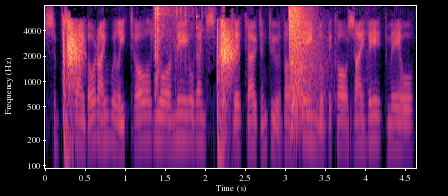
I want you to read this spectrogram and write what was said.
Subscribe or I will eat all your mail and spit it out into a volcano because I hate mail.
